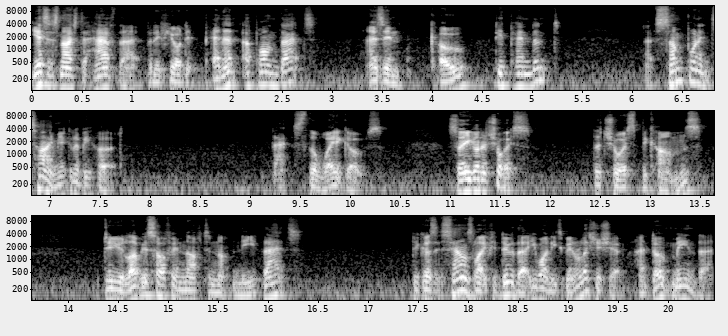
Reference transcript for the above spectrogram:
Yes, it's nice to have that, but if you're dependent upon that, as in codependent, at some point in time you're going to be hurt. That's the way it goes. So you got a choice. The choice becomes do you love yourself enough to not need that? Because it sounds like if you do that, you won't need to be in a relationship. I don't mean that.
